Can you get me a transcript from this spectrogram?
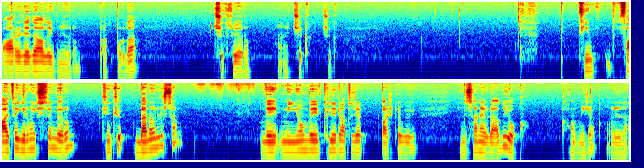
Bari red'i alayım diyorum. Bak burada çık diyorum. Hani çık çık. Team fight'a girmek istemiyorum. Çünkü ben ölürsem ve minyon wave clear atacak başka bir insan evladı yok. Kalmayacak. O yüzden.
